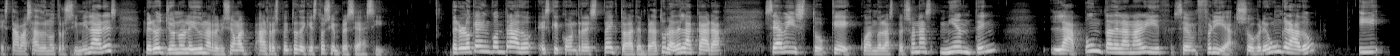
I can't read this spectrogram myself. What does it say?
está basado en otros similares, pero yo no he leído una revisión al, al respecto de que esto siempre sea así. Pero lo que han encontrado es que con respecto a la temperatura de la cara, se ha visto que cuando las personas mienten, la punta de la nariz se enfría sobre un grado y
